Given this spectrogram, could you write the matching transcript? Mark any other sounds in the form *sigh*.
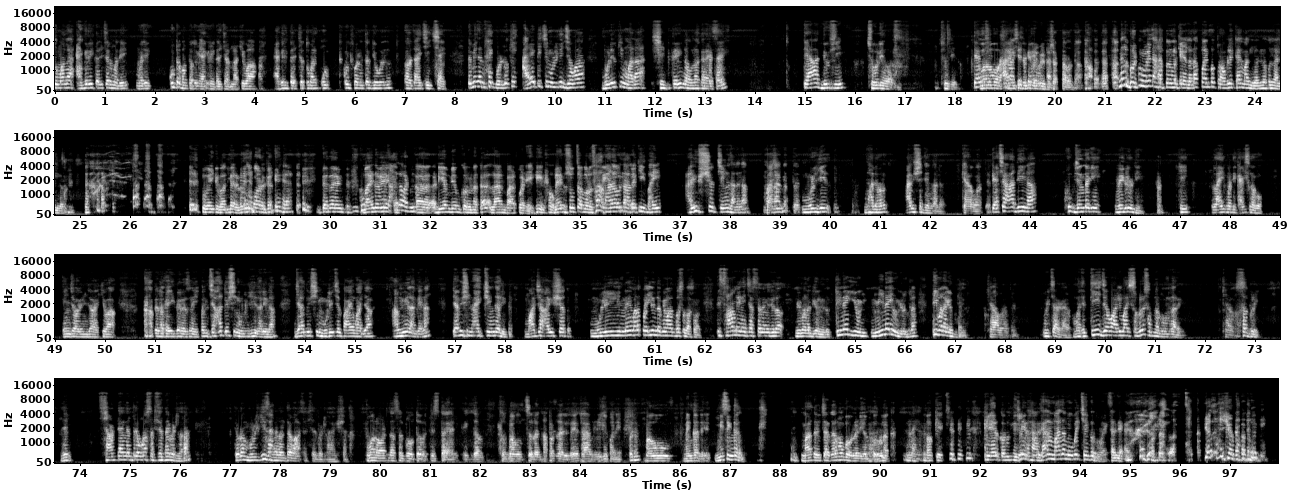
तुम्हाला ऍग्रिकल्चरमध्ये म्हणजे कुठं बघता तुम्ही ऍग्रिकल्चरला किंवा ऍग्रिकल्चर तुम्हाला कुठ- कुठपर्यंत घेऊन जायची इच्छा आहे? तर मी त्यांना एक बोललो की आयआयटी ची मुलगी जेव्हा बोलेल की मला शेतकरी नवरा करायचा आहे त्या दिवशी छोलीवर छोली त्या नाही भरपूर मुलींना हात केलेला होता पण प्रॉब्लेम काय माझं लग्न पण झालेलं *laughs* तर by the way. DM BM करू नका लहान बाळपणे हो. नाही मला वाटतं आलं की भाई आयुष्य चेंज झालं ना माझी बरोबर मुलगी झाल्यावर आयुष्य चेंज झालं. क्या बात आहे. त्याच्या आधी ना खूप जिंदगी वेगळी होती. की लाईफमध्ये काहीच नको. एन्जॉय एन्जॉय किंवा आपल्याला काही गरज नाही. पण ज्या दिवशी मुलगी झाली ना ज्या दिवशी मुलीचे पाय माझ्या अंगणी लागले ना त्या दिवशी लाईफ चेंज झाली. माझ्या आयुष्यात मुलीने मला पहिल्यांदा विमानात बसवलं असं ती सहा महिन्याची असताना मी तिला विमानात घेऊन गेलो. ती नाही घेऊन मी नाही घेऊन गेलो तिला. ती मला घेऊन गेली. क्या बात आहे. विचार करा. म्हणजे ती जेव्हा आली माझी सगळे स्वप्न गुम झाले. सगळी. म्हणजे शार्ट टँक नंतर एवढा सक्सेस नाही भेटला ना. तेवढा मुलगी झाल्यानंतर मला सक्सेस भेटला आयुष्यात. तुम्हाला वाटत असेल भाऊ तर दिसताय. एकदम तर भाऊचं लग्न पण झालेलं आहे. लहान मुलगी पण आहे. पण भाऊ मिंगल आहे. मी सिंगल माझा विचार कर मग भाऊला डीएम करू नका. नाही. ओके. क्लिअर करून दिले. कारण माझा मोबाईल चेक होतो संध्याकाळी. *laughs*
